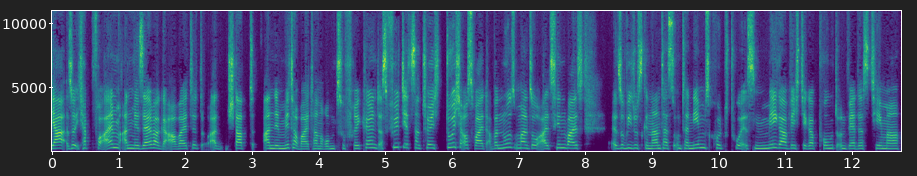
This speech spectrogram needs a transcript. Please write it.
ja, also ich habe vor allem an mir selber gearbeitet, statt an den Mitarbeitern rumzufrickeln. Das führt jetzt natürlich durchaus weit, aber nur mal so als Hinweis, so wie du es genannt hast, Unternehmenskultur ist ein mega wichtiger Punkt und wer das Thema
